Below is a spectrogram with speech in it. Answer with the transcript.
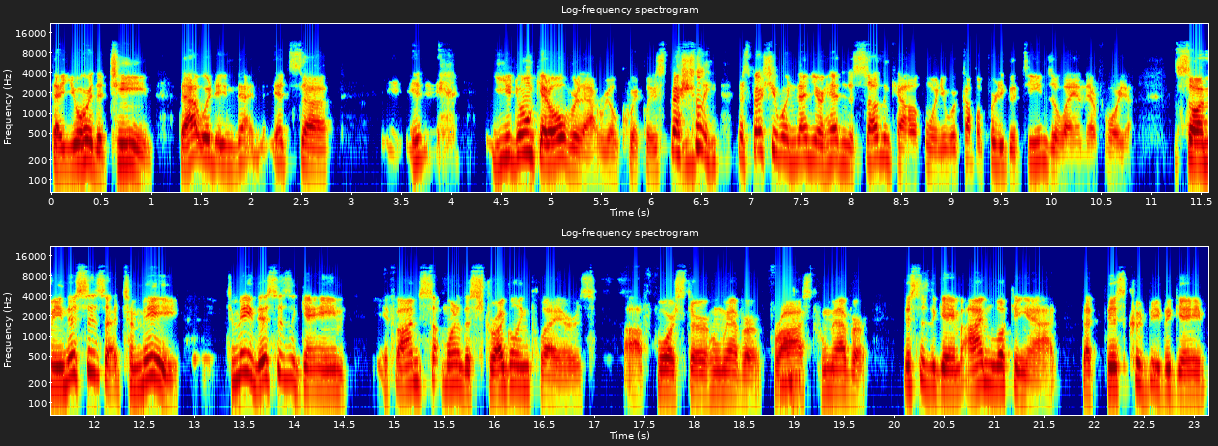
that you're the team. That would that it's uh it you don't get over that real quickly, mm-hmm. especially especially when then you're heading to Southern California, where a couple pretty good teams are laying there for you. So I mean, this is a, to me, to me, this is a game. If I'm some, one of the struggling players, uh, Foerster, whomever, mm-hmm. Frost, whomever, this is the game I'm looking at. That this could be the game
